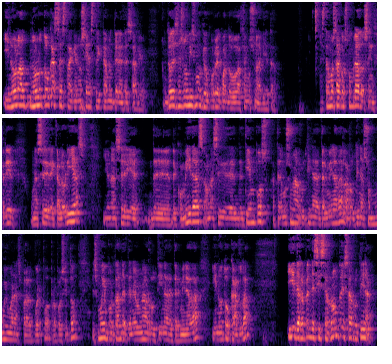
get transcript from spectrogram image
y no, no lo tocas hasta que no sea estrictamente necesario. Entonces es lo mismo que ocurre cuando hacemos una dieta. Estamos acostumbrados a ingerir una serie de calorías y una serie de, comidas a una serie de, de, tiempos. Tenemos una rutina determinada. Las rutinas son muy buenas para el cuerpo, a propósito. Es muy importante tener una rutina determinada y no tocarla. Y de repente, si se rompe esa rutina,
